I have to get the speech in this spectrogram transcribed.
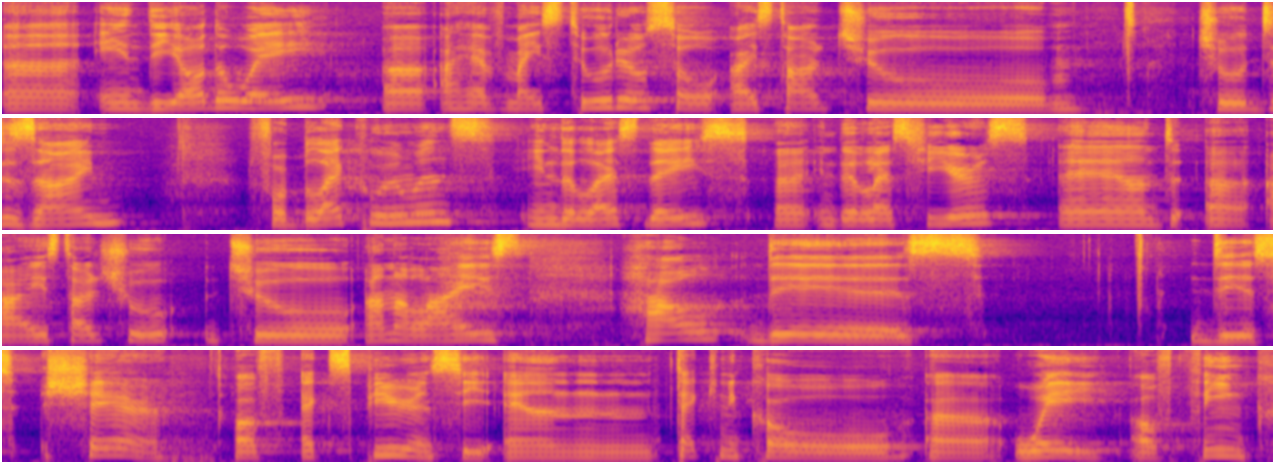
uh, in the other way, uh, I have my studio, so I start to to design for black women in the last days, uh, in the last years, and uh, I started to, to analyze how this, this share of experience and technical uh, way of think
